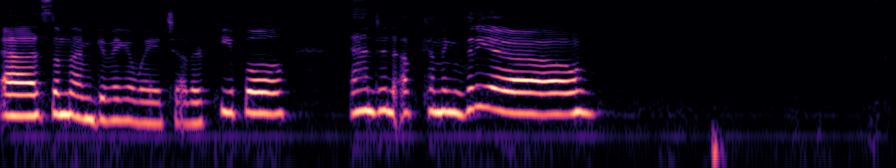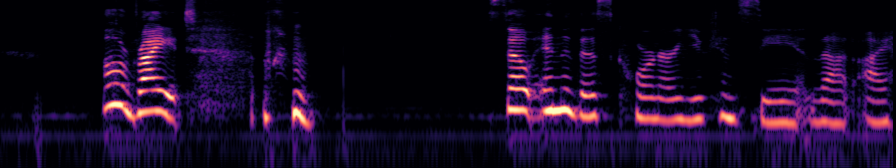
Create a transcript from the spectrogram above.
Uh, some I'm giving away to other people, and an upcoming video. All right. So in this corner, you can see that I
